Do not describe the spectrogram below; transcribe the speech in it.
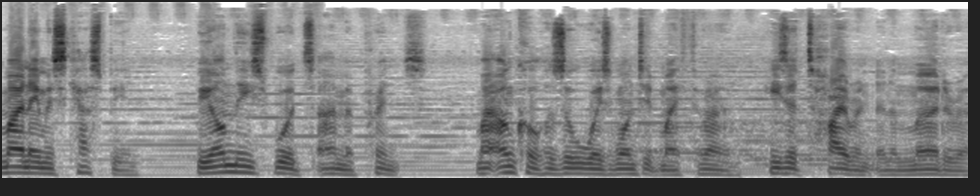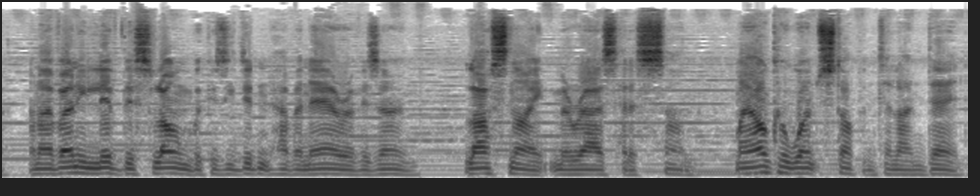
My name is Caspian. Beyond these woods, I'm a prince. My uncle has always wanted my throne. He's a tyrant and a murderer, and I've only lived this long because he didn't have an heir of his own. Last night, Miraz had a son. My uncle won't stop until I'm dead.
